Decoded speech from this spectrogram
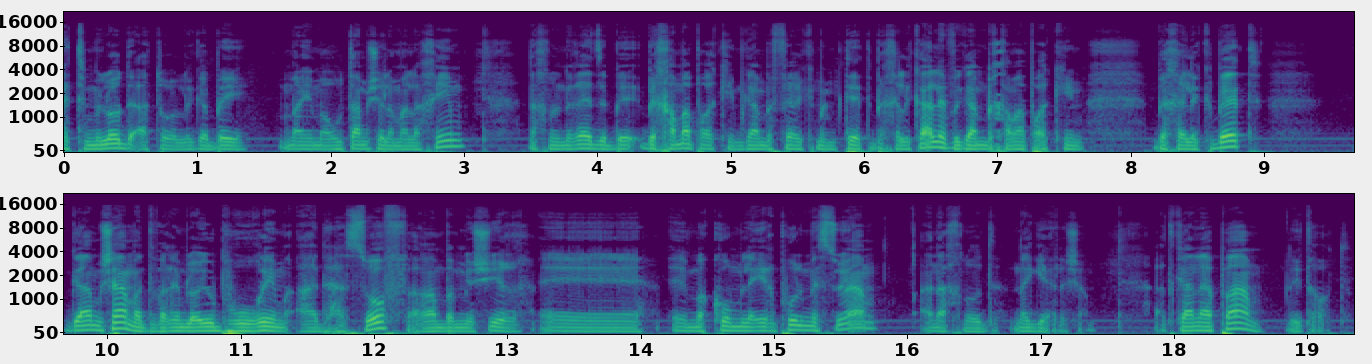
את מלוא דעתו לגבי מהי מהותם של המלאכים. אנחנו נראה את זה בכמה פרקים, גם בפרק מ"ט בחלק א' וגם בכמה פרקים בחלק ב'. גם שם הדברים לא היו ברורים עד הסוף, הרמב"ם ישאיר אה, אה, מקום לערפול מסוים, אנחנו עוד נגיע לשם. עד כאן להפעם, להתראות.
